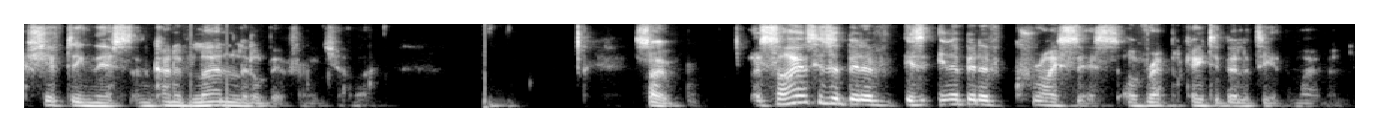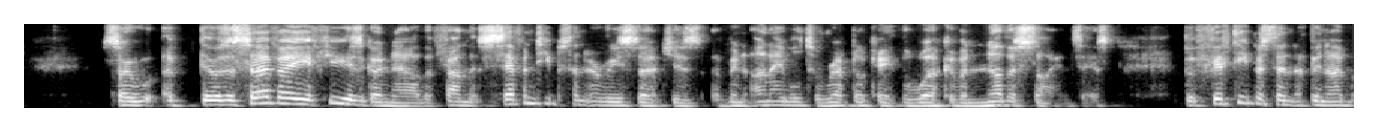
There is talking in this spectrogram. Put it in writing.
shifting this and kind of learn a little bit from each other. So science is a bit of is in a bit of crisis of replicatability at the moment. So uh, there was a survey a few years ago now that found that 70% of researchers have been unable to replicate the work of another scientist, but 50% have been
